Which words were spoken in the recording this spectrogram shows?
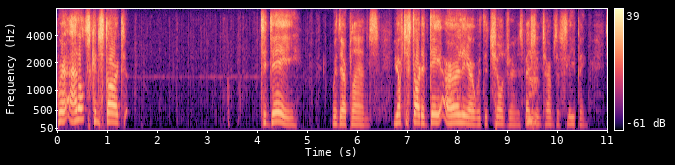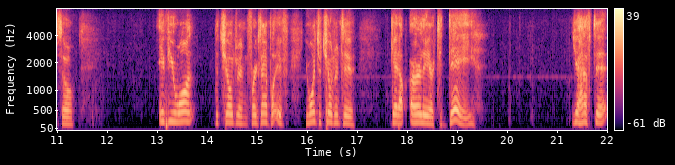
where adults can start today with their plans you have to start a day earlier with the children especially hmm. in terms of sleeping. So if you want the children for example if you want your children to get up earlier today you have to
